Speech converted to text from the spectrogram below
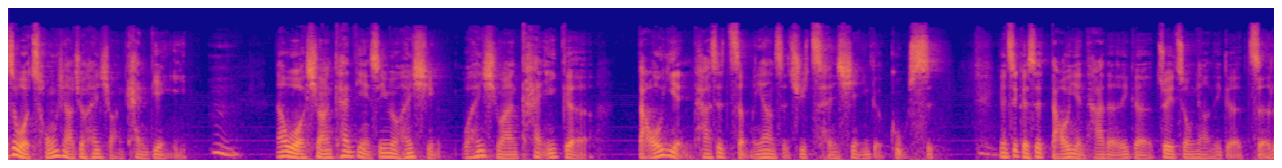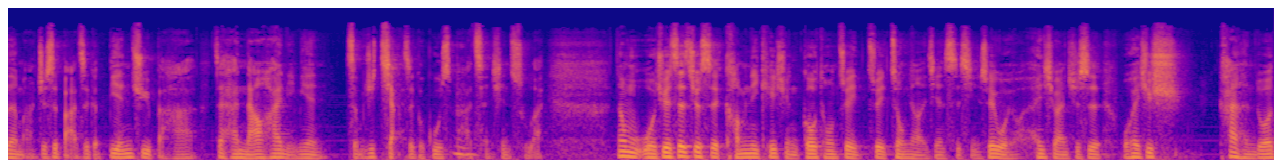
是我从小就很喜欢看电影，嗯，然后我喜欢看电影是因为我很喜我很喜欢看一个导演他是怎么样子去呈现一个故事，因为这个是导演他的一个最重要的一个责任嘛，就是把这个编剧把他在他脑海里面怎么去讲这个故事，把它呈现出来。那么我觉得这就是 communication 沟通最最重要的一件事情，所以我很喜欢，就是我会去学看很多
